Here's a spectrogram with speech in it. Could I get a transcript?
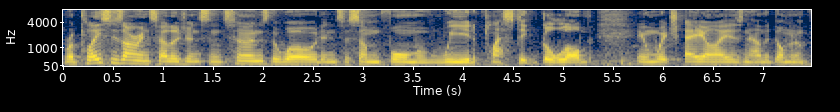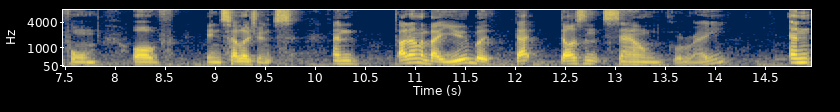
replaces our intelligence, and turns the world into some form of weird plastic glob in which AI is now the dominant form of intelligence. And I don't know about you, but that doesn't sound great. And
